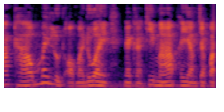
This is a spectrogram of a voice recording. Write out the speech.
พักเท้าไม่หลุดออกมาด้วย ในขณะที่ม้าพยายามจะไป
